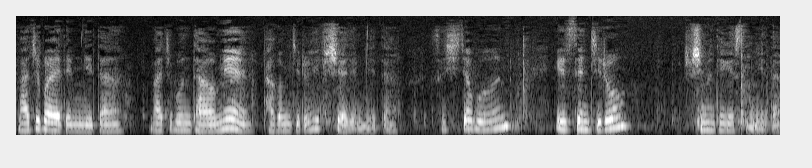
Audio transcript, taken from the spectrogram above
마주 봐야 됩니다. 마주 본 다음에 박음질을 해주셔야 됩니다. 그래서 시접은 1cm로 주시면 되겠습니다.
